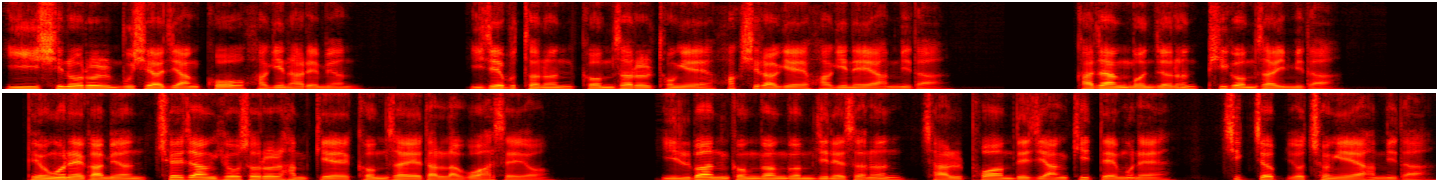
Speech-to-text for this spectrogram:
이 신호를 무시하지 않고 확인하려면 이제부터는 검사를 통해 확실하게 확인해야 합니다. 가장 먼저는 피검사입니다. 병원에 가면 췌장 효소를 함께 검사해 달라고 하세요. 일반 건강검진에서는 잘 포함되지 않기 때문에 직접 요청해야 합니다.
